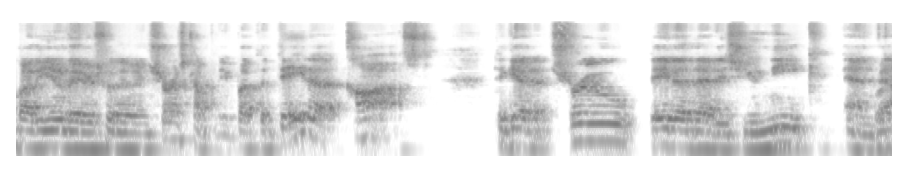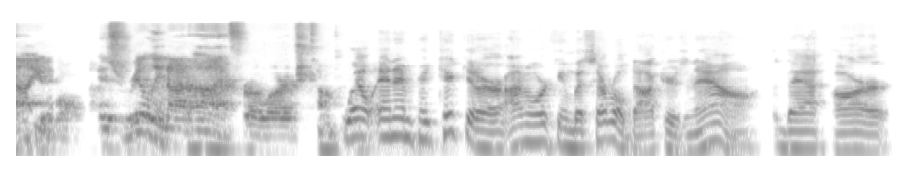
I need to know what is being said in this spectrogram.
by the innovators within an insurance company, but the data cost to get a true data that is unique and valuable is really not high for a large company. Well, and in particular, I'm working with several doctors now that are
